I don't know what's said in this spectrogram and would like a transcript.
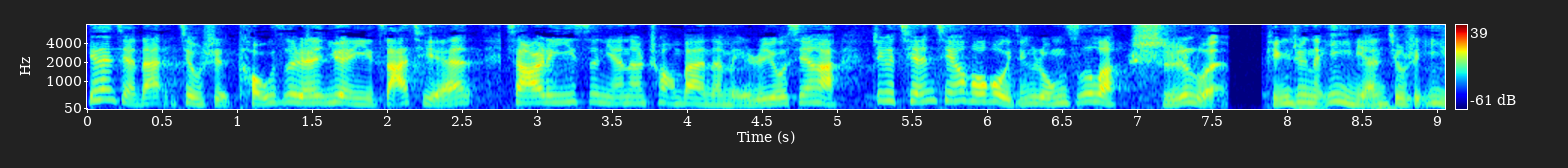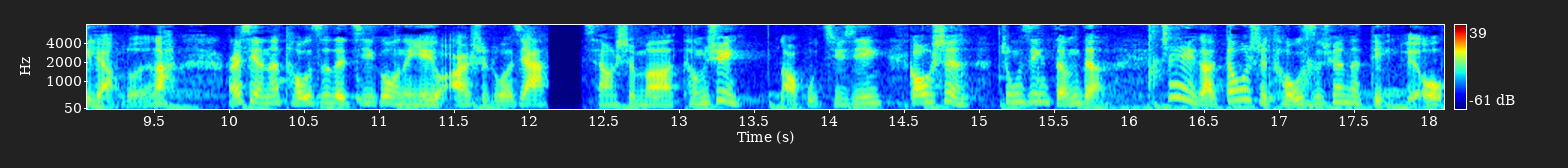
也很简单，就是投资人愿意砸钱。像二零一四年呢创办的每日优先啊，这个前前后后已经融资了十轮，平均呢一年就是一两轮啊，而且呢投资的机构呢也有二十多家。像什么腾讯、老虎基金、高盛、中金等等，这个都是投资圈的顶流。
